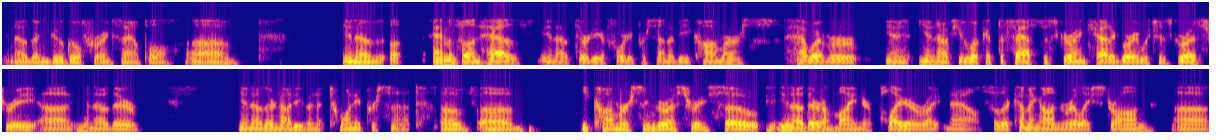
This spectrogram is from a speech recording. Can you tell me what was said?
you know, than Google, for example. Um, you know, Amazon has, you know, 30 or 40 percent of e-commerce. However, you you know, if you look at the fastest growing category, which is grocery, uh, you know, they're, you know, they're not even at 20 percent of um, e-commerce and grocery. So, you know, they're a minor player right now. So they're coming on really strong. Uh,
